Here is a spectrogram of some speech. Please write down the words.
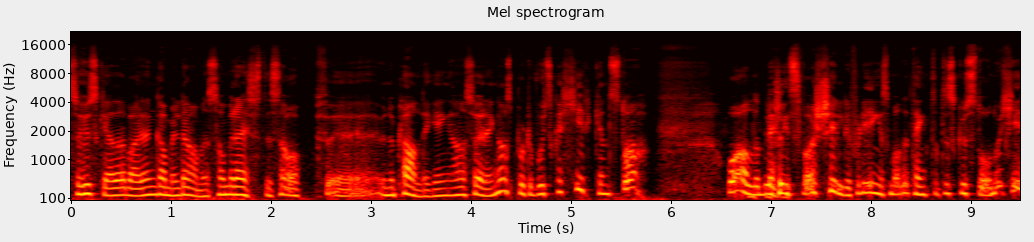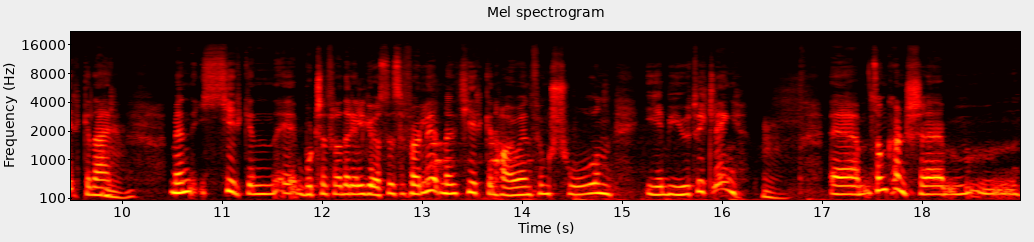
Så husker jeg det var en gammel dame som reiste seg opp under planleggingen av Sørenga og spurte hvor skal kirken stå? Og alle ble litt svar skyldige, fordi ingen som hadde tenkt at det skulle stå noe kirke der. Mm. Men kirken, eh, bortsett fra det religiøse selvfølgelig, men kirken har jo en funksjon i byutvikling. Mm. Eh, som kanskje mm,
